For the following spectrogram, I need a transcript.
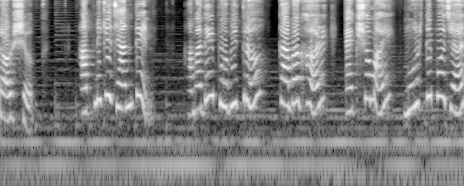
দর্শক, আপনি কি জানতেন? আমাদের পবিত্র কাবাঘর একসময় মূর্তি পূজার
